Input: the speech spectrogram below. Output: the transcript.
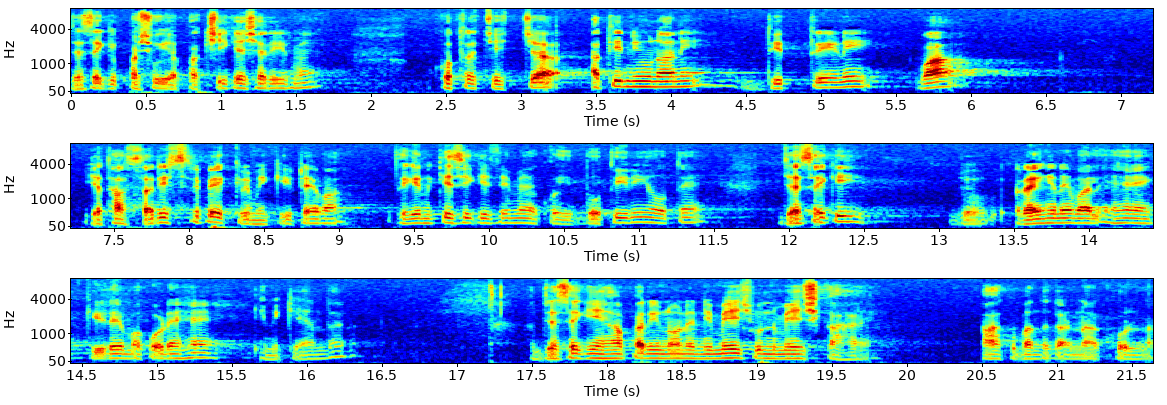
जैसे कि पशु या पक्षी के शरीर में। कुत्र चिच्च अति न्यूनानी, द्वित्रीणी व यथा सरिश्रिपे कृमि कीटे वा। लेकिन किसी किसी में कोई दो तीन ही होते हैं, जैसे कि जो रेंगने वाले हैं, कीड़े मकोड़े हैं, इनके अंदर। जैसे कि यहाँ पर इन्होंने निमेश उन्मेष कहा है। आँख बंद करना, खोलना।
